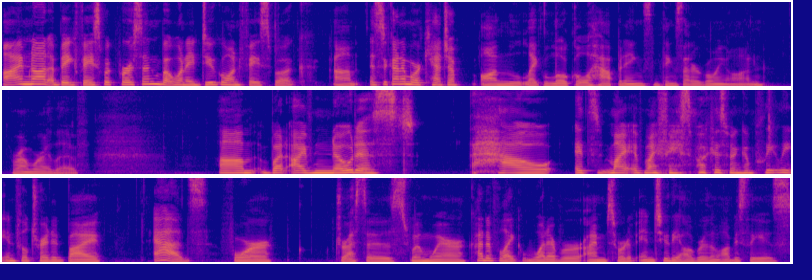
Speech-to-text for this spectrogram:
I'm not a big Facebook person, but when I do go on Facebook, um, it's to kind of more catch up on like local happenings and things that are going on around where I live. Um, but I've noticed how it's my if my Facebook has been completely infiltrated by ads for dresses, swimwear, kind of like whatever I'm sort of into. The algorithm obviously has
